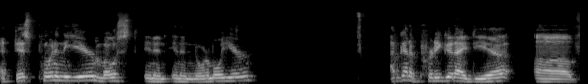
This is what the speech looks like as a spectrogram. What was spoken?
at this point in the year, most in a, in a normal year, I've got a pretty good idea of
